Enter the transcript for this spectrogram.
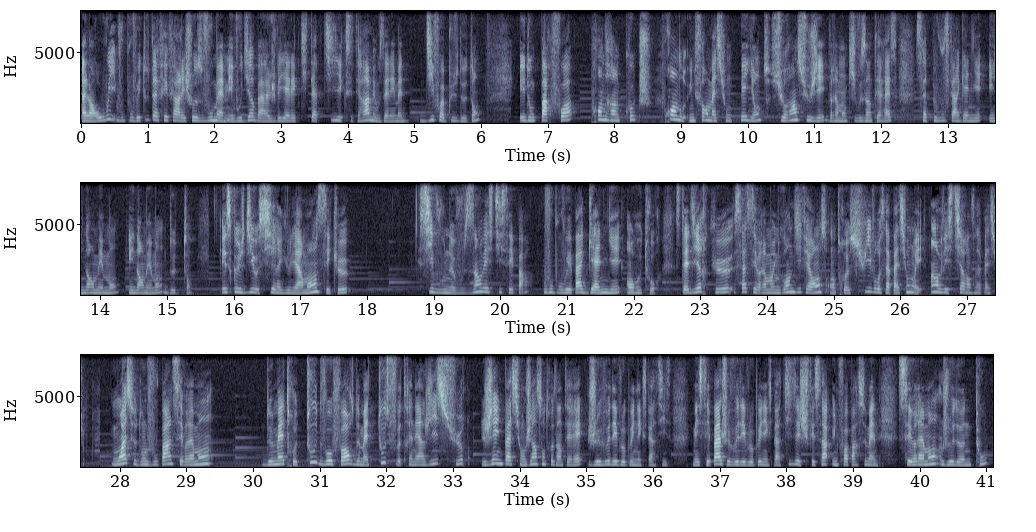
Alors oui, vous pouvez tout à fait faire les choses vous-même et vous dire bah je vais y aller petit à petit, etc. Mais vous allez mettre dix fois plus de temps. Et donc parfois, prendre un coach, prendre une formation payante sur un sujet vraiment qui vous intéresse, ça peut vous faire gagner énormément, énormément de temps. Et ce que je dis aussi régulièrement, c'est que si vous ne vous investissez pas, vous ne pouvez pas gagner en retour. C'est-à-dire que ça, c'est vraiment une grande différence entre suivre sa passion et investir dans sa passion. Moi, ce dont je vous parle, c'est vraiment de mettre toutes vos forces, de mettre toute votre énergie sur j'ai une passion, j'ai un centre d'intérêt, je veux développer une expertise. Mais c'est pas je veux développer une expertise et je fais ça une fois par semaine. C'est vraiment je donne tout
